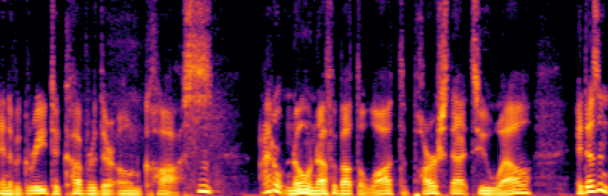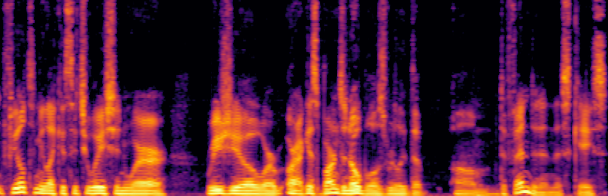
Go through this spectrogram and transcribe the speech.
and have agreed to cover their own costs. I don't know enough about the law to parse that too well. It doesn't feel to me like a situation where Riggio or or I guess Barnes and Noble is really the um, defendant in this case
